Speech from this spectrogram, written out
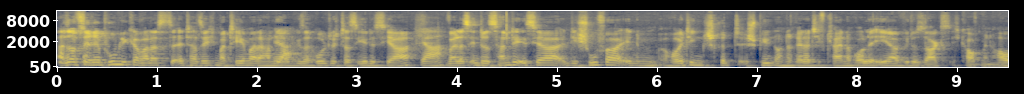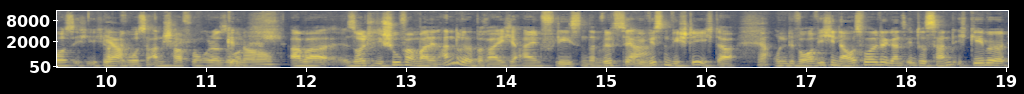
Also auf der Republika war das tatsächlich mal Thema. Da haben Ja. die auch gesagt, holt euch das jedes Jahr. Ja. Weil das Interessante ist ja, die Schufa in dem heutigen Schritt spielt noch eine relativ kleine Rolle. Eher, wie du sagst, ich kaufe mir ein Haus, ich, ich Ja. habe eine große Anschaffung oder so. Genau. Aber sollte die Schufa mal in andere Bereiche einfließen, dann willst du ja, irgendwie wissen, wie stehe ich da. Und worauf ich hinaus wollte, ganz interessant, ich gebe,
